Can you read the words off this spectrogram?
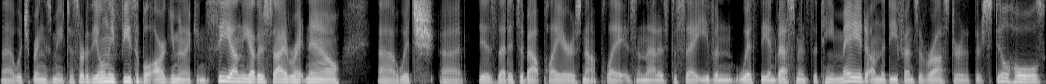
uh, which brings me to sort of the only feasible argument I can see on the other side right now, uh, which uh, is that it's about players, not plays. And that is to say, even with the investments the team made on the defensive roster, that there's still holes,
